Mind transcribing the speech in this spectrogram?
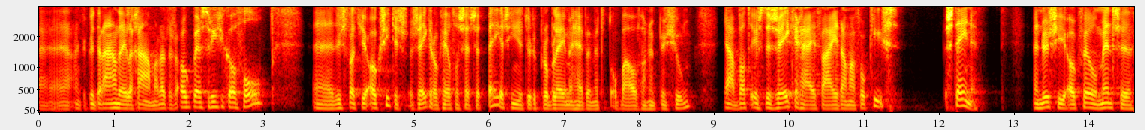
Uh, je kunt er aandelen gaan, maar dat is ook best risicovol. Uh, dus wat je ook ziet, is zeker ook heel veel ZZP'ers die natuurlijk problemen hebben met het opbouwen van hun pensioen. Ja, wat is de zekerheid waar je dan maar voor kiest? Stenen. En dus zie je ook veel mensen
